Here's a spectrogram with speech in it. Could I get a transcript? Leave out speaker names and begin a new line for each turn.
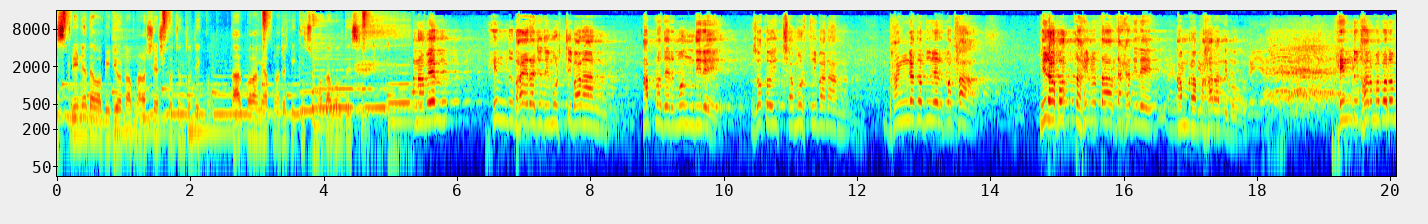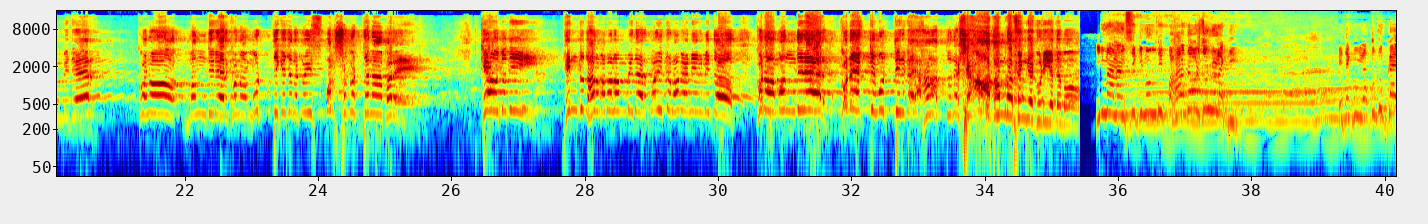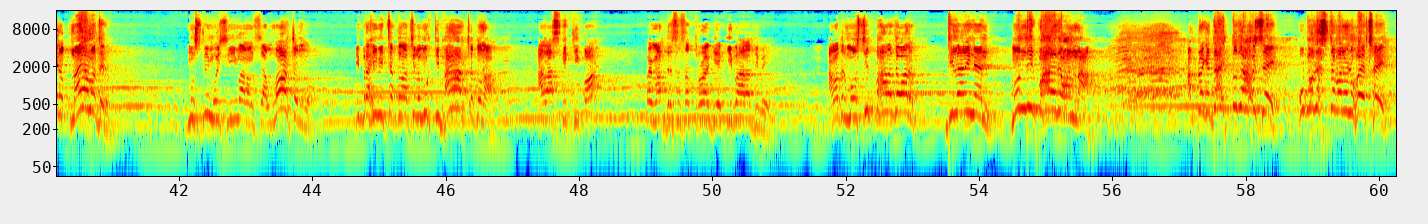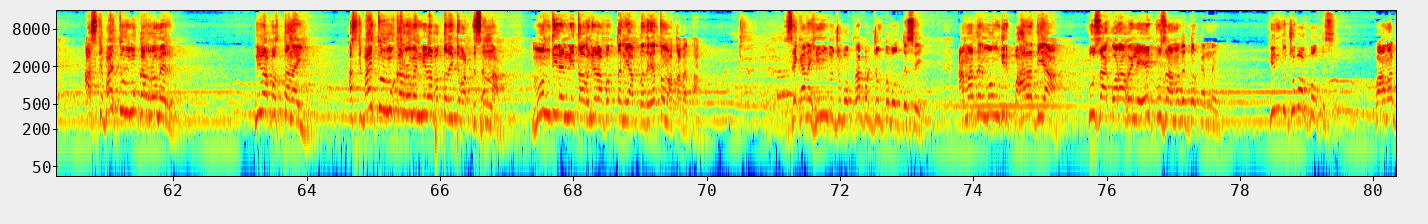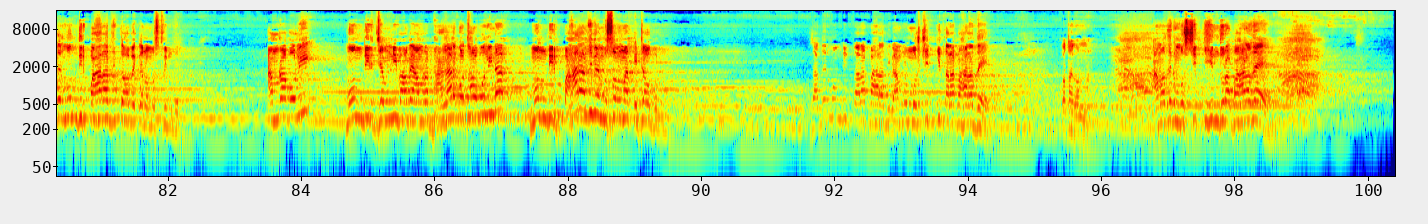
স্ক্রিনে দেওয়া ভিডিওটা আপনারা শেষ পর্যন্ত দেখুন। তারপর আমি আপনাদেরকে কিছু কথা বলতেছি।
বানাবেন, হিন্দু ভাইরা যদি মূর্তি বানান, আপনাদের মন্দিরে যত ইচ্ছা মূর্তি বানান। ভাঙ্গা তো দূরের কথা, নিরাপত্তাহীনতা দেখা দিলে আমরা পাহারা দেব। হিন্দু ধর্মাবলম্বীদের কোন মন্দিরের কোন মূর্তিকে যেন কেউ স্পর্শ করতে না পারে। কেউ যদি হিন্দু ধর্মাবলম্বীদের বৈধভাবে নির্মিত কোন মন্দিরের কোন একটি মূর্তির গায়ে হাত তুলে সে হাত আমরা ভেঙে গুড়িয়ে দেব।
ইমান আনছি কি মন্দির পাহারা দেওয়ার জন্য নাকি? এটা কি এতটুকু গায়রত নাই আমাদের? মুসলিম হয়েছি, ইমান আনছি আল্লাহর জন্য। ইব্রাহিমের চেতনা ছিল মূর্তি ভাঙার চেতনা। আর আজকে কি কয়? মাদ্রাসা ছাত্ররা গিয়ে কি ভাড়া দিবে? আমাদের মসজিদ পাহারা দেওয়ার ডিলারি নেন, মন্দির পাহারা দেওয়ার না। আপনাকে দায়িত্ব দেওয়া হয়েছে। উপদেষ্টা বানানো হয়েছে। আজকে বাইতুল মুকাররমের নিরাপত্তা নাই। আজকে বাইতুল মুকাররমের নিরাপত্তা দিতে পারতেছেন না। মন্দিরের নিরাপত্তা নিয়ে আপনাদের এত মাথা ব্যথা। যেখানে হিন্দু যুবকরা পর্যন্ত বলতেছে, আমাদের মন্দির পাহারা দিয়া পূজা করা হইলে এই পূজা আমাদের দরকার নাই। হিন্দু যুবক বলতেছে, বা আমাদের মন্দির পাহারা দিতে হবে কেন মুসলিমদের? আমরা বলি, মন্দির যেমনি ভাবে আমরা ভাঙার কথাও বলি না, মন্দির পাহারা দিবে এটাও বলুন। যাদের মন্দির তারা পাহারা দিবে। আমরা মসজিদ কি তারা পাহারা দেয়? কথা কন না। আমাদের মসজিদ কি হিন্দুরা পাহারা দেয়?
